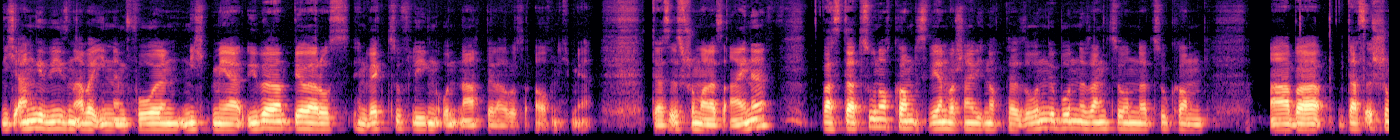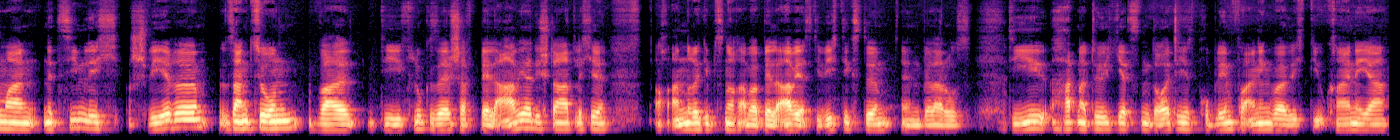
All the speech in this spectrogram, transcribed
nicht angewiesen, aber ihnen empfohlen, nicht mehr über Belarus hinweg zu fliegen und nach Belarus auch nicht mehr. Das ist schon mal das eine. Was dazu noch kommt, es werden wahrscheinlich noch personengebundene Sanktionen dazukommen. Aber das ist schon mal eine ziemlich schwere Sanktion, weil die Fluggesellschaft Belavia, die staatliche, auch andere gibt es noch, aber Belavia ist die wichtigste in Belarus. Die hat natürlich jetzt ein deutliches Problem, vor allen Dingen, weil sich die Ukraine ja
